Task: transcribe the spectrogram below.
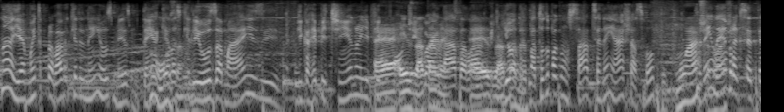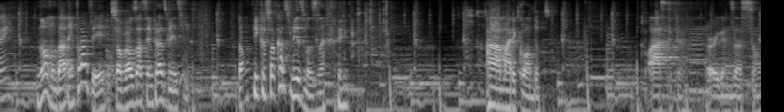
Não, e é muito provável que ele nem use mesmo. Tem não aquelas usa, que ele usa mais e fica repetindo e fica é, um monte guardada lá. É, e outra, tá tudo bagunçado, você nem acha as roupas. Não acha. Você nem lembra acha. que você tem. Não, não dá nem pra ver. Só vai usar sempre as mesmas. Então fica só com as mesmas, né? ah, Maricondo. Clássica. Organização.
